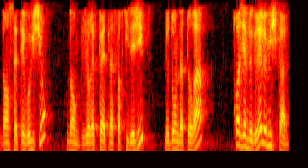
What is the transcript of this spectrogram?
dans cette évolution, donc je répète la sortie d'Égypte, le don de la Torah. Troisième degré, le Mishkan.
